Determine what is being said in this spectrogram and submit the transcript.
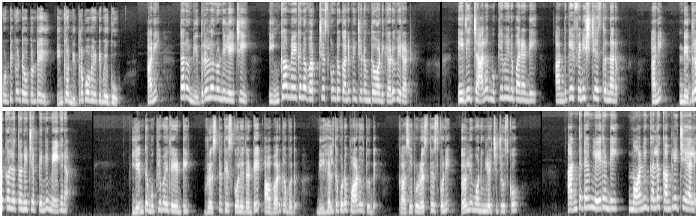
ఒంటి గంట అవుతుంటే ఇంకా నిద్రపోవేంటి మీకు? అని తను నిద్రలో నుండి లేచి ఇంకా మేఘన వర్క్ చేసుకుంటూ కనిపించడంతో అడిగాడు విరాట్. ఇది చాలా ముఖ్యమైన పనండి. అందుకే ఫినిష్ చేస్తున్నాను. అని నిద్ర కళ్ళతోనే చెప్పింది మేఘన. ఎంత ముఖ్యమైతే ఏంటి? రెస్ట్ తీసుకోలేదంటే ఆ వర్క్ అవ్వదు. నీ హెల్త్ కూడా పాడవుతుంది. కాసేపు రెస్ట్ తీసుకొని ఎర్లీ మార్నింగ్ లేచి చూసుకో. అంత టైం లేదండి. మార్నింగ్ కల్లా కంప్లీట్ చేయాలి.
